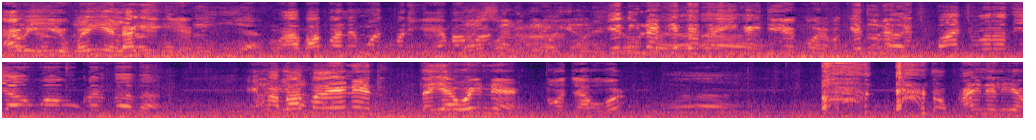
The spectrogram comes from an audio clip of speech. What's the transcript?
આવી ગયો ભાઈ લાગી ગયા. આ બાપાને મોત પડી ગઈ હે બાપા? કેદું ના કેતા હતા એ કહી દઈએ એકવાર કેદું ના પાંચ વર્ષથી આવું આવું કરતા હતા. એમાં બાપા એને દયા હોય ને તો જાવ હો. તો ફાઇનલી એ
